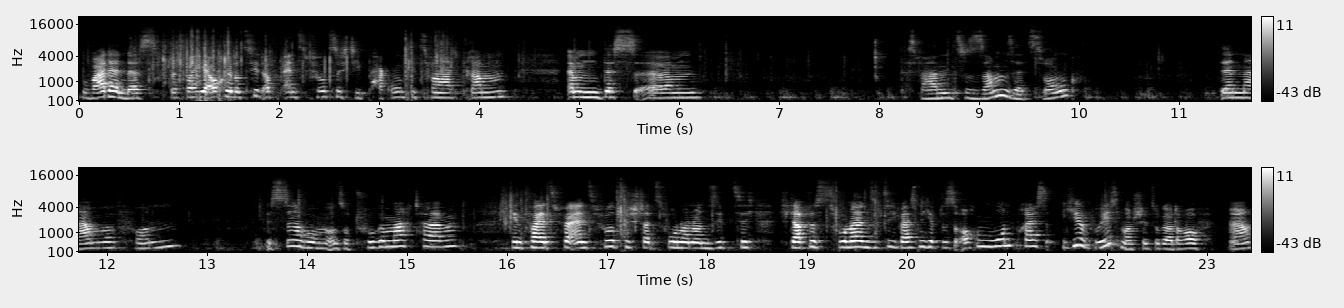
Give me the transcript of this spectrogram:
wo war denn das? Das war hier auch reduziert auf 1,40 die Packung, die 200 Gramm. Ähm, das, ähm, das war eine Zusammensetzung. Der Name von... Wisst ihr noch, wo wir unsere Tour gemacht haben? Jedenfalls für 1,40 statt 2,79. Ich glaube, das 2,79, ich weiß nicht, ob das auch ein Mondpreis... Hier, Briesmann steht sogar drauf. Ja,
